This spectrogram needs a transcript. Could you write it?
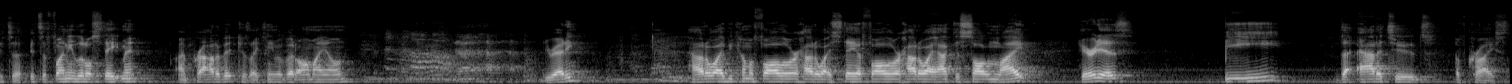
It's a, it's a funny little statement. I'm proud of it because I came of it on my own. You ready? How do I become a follower? How do I stay a follower? How do I act as salt and light? Here it is Be the attitudes of Christ.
